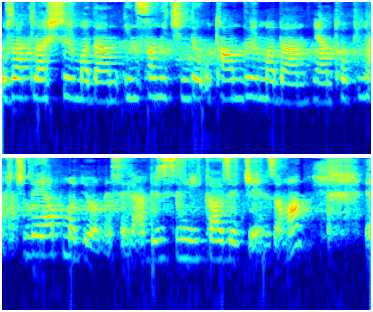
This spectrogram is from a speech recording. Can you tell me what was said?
uzaklaştırmadan, insan içinde utandırmadan yani topluluk içinde yapma diyor mesela birisini ikaz edeceğin zaman. E,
